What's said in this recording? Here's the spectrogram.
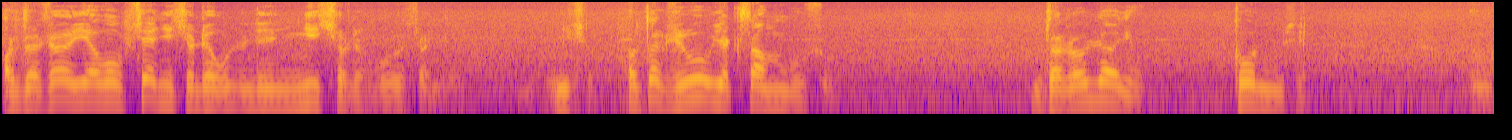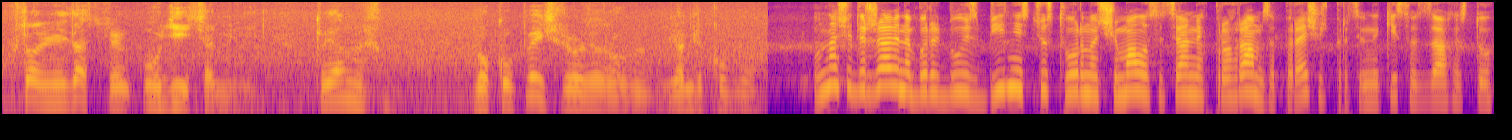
А держави я взагалі нічого не, не- нічого не буду Нічого. Отак живу, як сам мушу. Заробляю, кормлюся. Хто мені дасть, це удіться мені, то я ношу. Бо купити, що зароблю, я не куплю. У нашій державі на боротьбу з бідністю створено чимало соціальних програм, заперечують працівники соцзахисту.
